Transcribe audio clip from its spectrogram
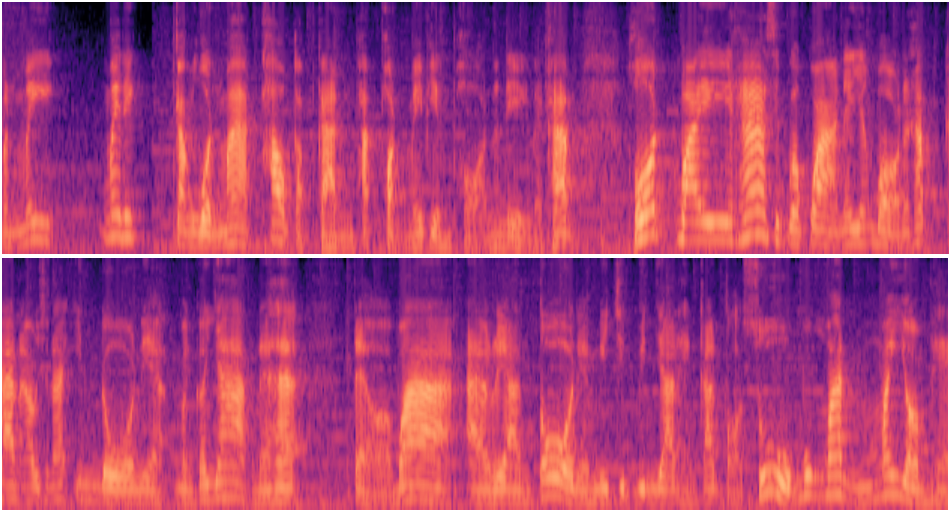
มันไม่ไม่ได้กังวลมากเท่ากับการพักผ่อนไม่เพียงพอนั่นเองนะครับ โค้ดวัย 50 กว่าๆเนี่ยยังบอกนะครับ การเอาชนะอินโดเนี่ยมันก็ยากนะฮะ แต่ว่าอาริอันโตเนี่ยมีจิตวิญญาณแห่งการต่อสู้ มุ่งมั่นไม่ยอมแพ้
